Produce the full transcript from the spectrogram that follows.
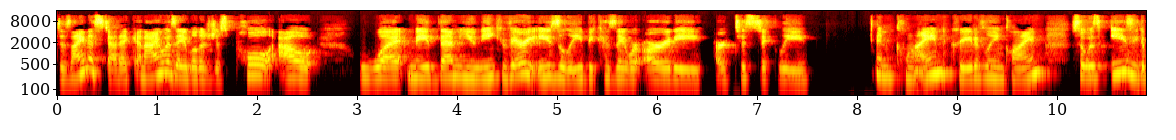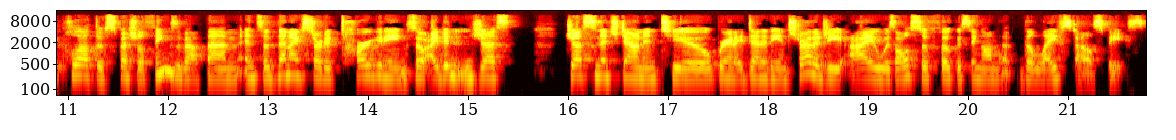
design aesthetic, and I was able to just pull out what made them unique very easily because they were already artistically inclined, creatively inclined. So it was easy to pull out those special things about them. And so then I started targeting. So I didn't just just niche down into brand identity and strategy. I was also focusing on the, the lifestyle space.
